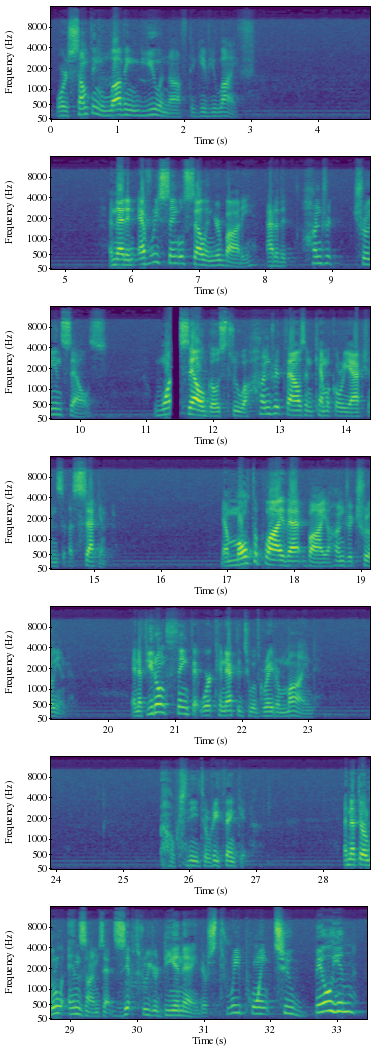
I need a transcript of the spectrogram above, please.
Or is something loving you enough to give you life? And that in every single cell in your body, out of the 100 trillion cells, one cell goes through 100,000 chemical reactions a second. Now multiply that by 100 trillion. And if you don't think that we're connected to a greater mind, oh, we need to rethink it. And that there are little enzymes that zip through your DNA. There's 3.2 billion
